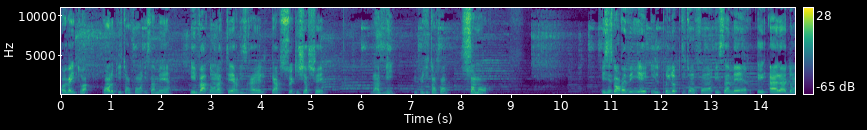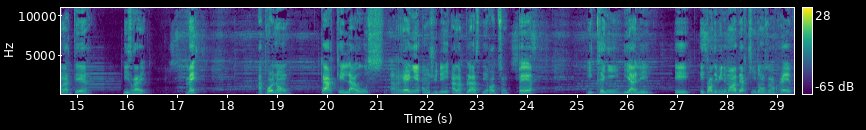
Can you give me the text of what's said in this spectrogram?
Réveille-toi, prends le petit enfant et sa mère, et va dans la terre d'Israël, car ceux qui cherchaient la vie du petit enfant sont morts. Et s'étant réveillé, il prit le petit enfant et sa mère et alla dans la terre d'Israël. Mais, apprenant qu'Archélaos régnait en Judée à la place d'Hérode son père, il craignit d'y aller et, étant divinement averti dans un rêve,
